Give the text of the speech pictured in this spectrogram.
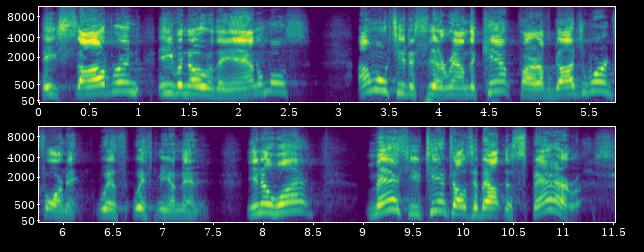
He's sovereign even over the animals. I want you to sit around the campfire of God's word for me with, with me a minute. You know what? Matthew 10 talks about the sparrows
